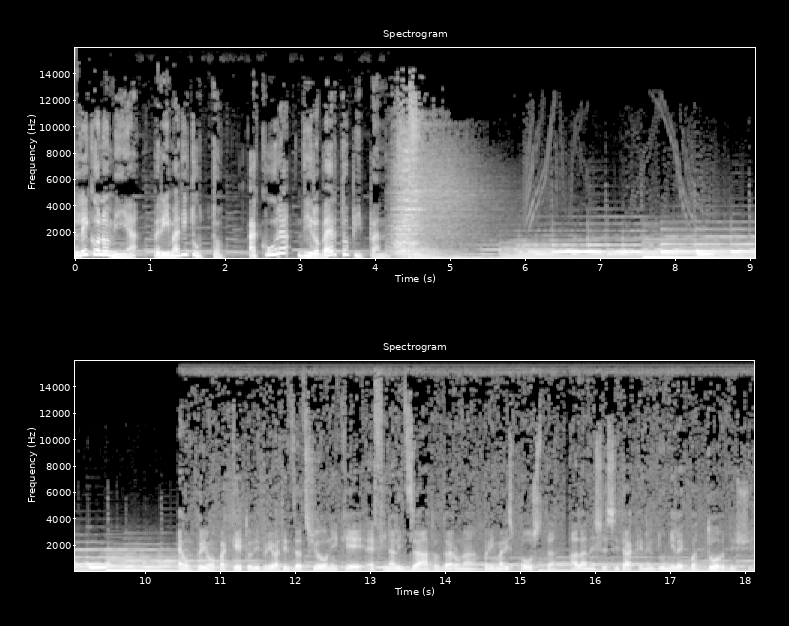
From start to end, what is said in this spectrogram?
L'economia prima di tutto, a cura di Roberto Pippan. È un primo pacchetto di privatizzazioni che è finalizzato a dare una prima risposta alla necessità che nel 2014,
